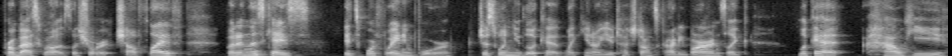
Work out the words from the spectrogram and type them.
pro basketball is a short shelf life. But in this case, it's worth waiting for. Just when you look at, like, you know, you touched on Scottie Barnes, like, look at how he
